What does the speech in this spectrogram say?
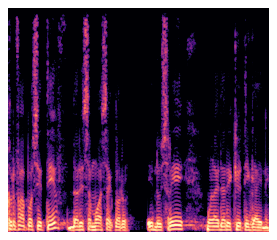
kurva positif dari semua sektor industri mulai dari Q3 ini.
